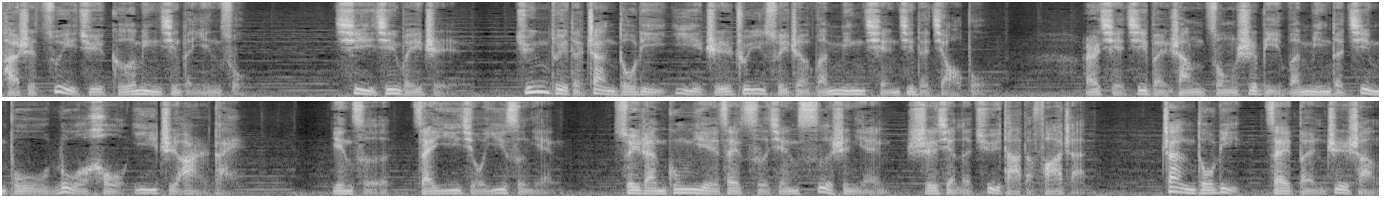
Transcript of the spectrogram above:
它是最具革命性的因素。迄今为止，军队的战斗力一直追随着文明前进的脚步，而且基本上总是比文明的进步落后一至二代。因此，在一九一四年，虽然工业在此前四十年实现了巨大的发展，战斗力在本质上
